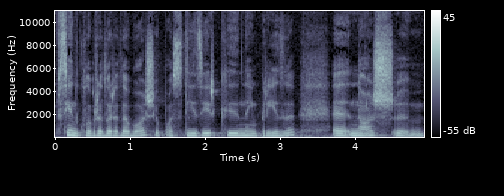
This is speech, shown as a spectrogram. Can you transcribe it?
sendo colaboradora da Bosch, eu posso dizer que na empresa uh, nós um,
